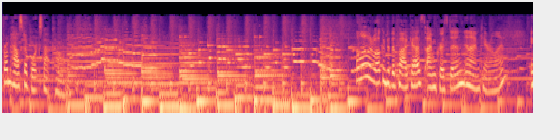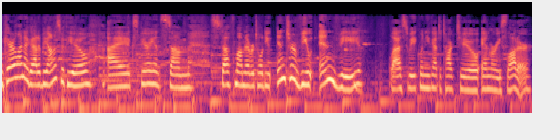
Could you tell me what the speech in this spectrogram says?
from HowStuffWorks.com. welcome to the podcast. I'm Cristen. And I'm Caroline. And Caroline, I gotta be honest with you. I experienced some stuff mom never told you interview envy last week when you got to talk to Anne Marie Slaughter.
